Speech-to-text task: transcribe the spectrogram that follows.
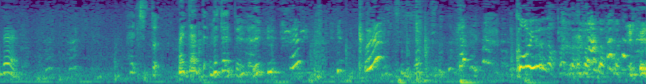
で、はい、ちょっと、ベタって、ベタって。え？こういうの。これ床丼ってい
